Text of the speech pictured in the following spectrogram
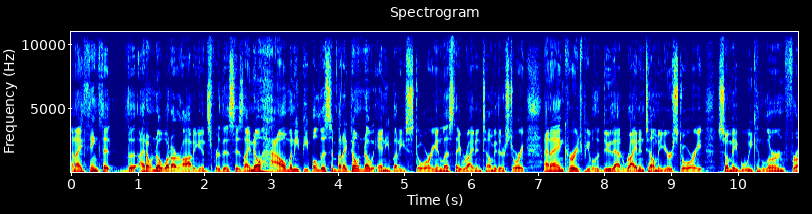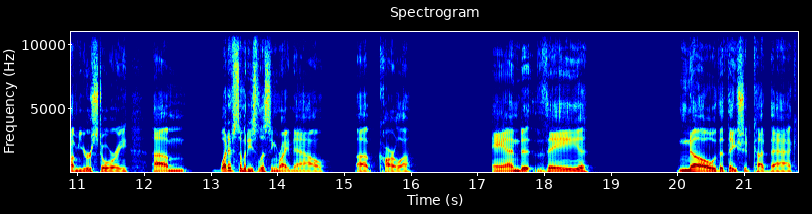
and i think that the i don't know what our audience for this is. I know how many people listen but i don't know anybody's story unless they write and tell me their story. And i encourage people to do that. Write and tell me your story so maybe we can learn from your story. Um, what if somebody's listening right now uh, Carla, and they know that they should cut back,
